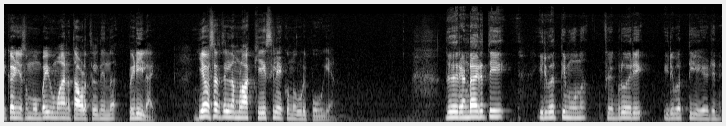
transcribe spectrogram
ഇക്കഴിഞ്ഞ ദിവസം മുംബൈ വിമാനത്താവളത്തിൽ നിന്ന് പിടിയിലായി. ഈ അവസരത്തിൽ നമ്മൾ ആ കേസിലേക്കൊന്നുകൂടി പോവുകയാണ്. ഇത് രണ്ടായിരത്തി ഇരുപത്തി മൂന്ന് ഫെബ്രുവരി ഇരുപത്തി ഏഴിന്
